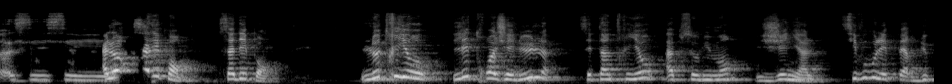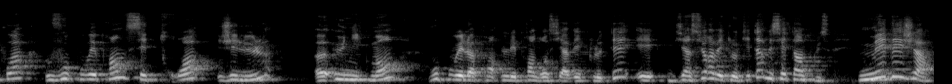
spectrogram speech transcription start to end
Euh, Alors, ça dépend. Ça dépend. Le trio, les trois gélules, c'est un trio absolument génial. Si vous voulez perdre du poids, vous pouvez prendre ces trois gélules euh, uniquement. Vous pouvez les prendre aussi avec le thé et bien sûr avec le keto, mais c'est un plus. Mais déjà,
